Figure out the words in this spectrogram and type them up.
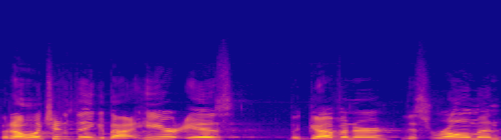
But I want you to think about here is the governor, this Roman,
